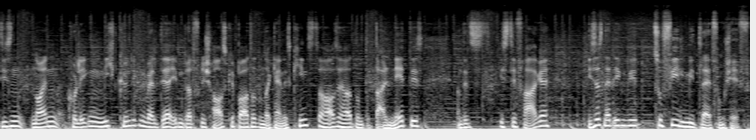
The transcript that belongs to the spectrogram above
diesen neuen Kollegen nicht kündigen, weil der eben gerade frisch Haus gebaut hat und ein kleines Kind zu Hause hat und total nett ist. Und jetzt ist die Frage, ist es nicht irgendwie zu viel Mitleid vom Chef?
